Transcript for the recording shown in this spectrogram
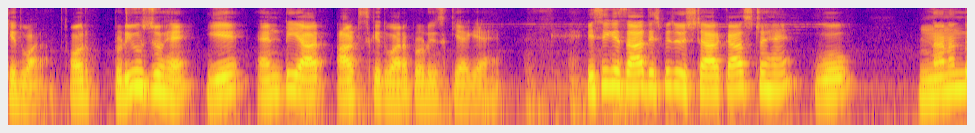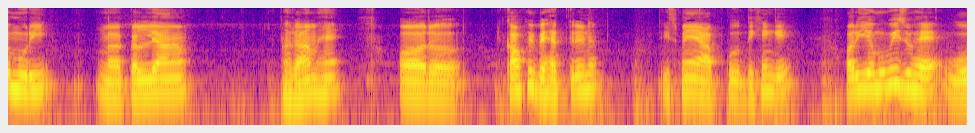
के द्वारा। और प्रोड्यूस जो है, ये एन टी आर आर्ट्स के द्वारा प्रोड्यूस किया गया है। इसी के साथ इस पर जो स्टारकास्ट हैं, वो नानंदमुरी कल्याण राम हैं और काफ़ी बेहतरीन इसमें आपको दिखेंगे। और ये मूवी जो है, वो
